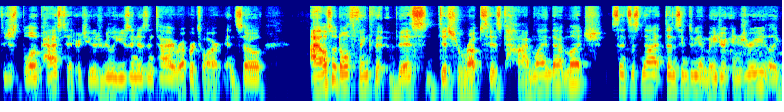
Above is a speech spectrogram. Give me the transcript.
to just blow past hitters. He was really using his entire repertoire. And so I also don't think that this disrupts his timeline that much since it's not, doesn't seem to be a major injury. Like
